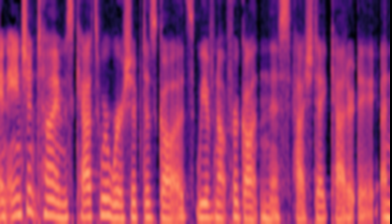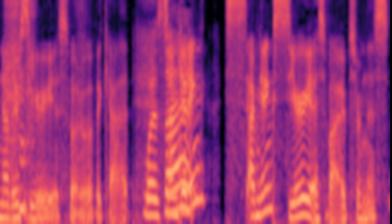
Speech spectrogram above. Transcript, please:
in ancient times cats were worshipped as gods we have not forgotten this hashtag catterday another serious photo of a cat Was so that i'm getting i'm getting serious vibes from this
